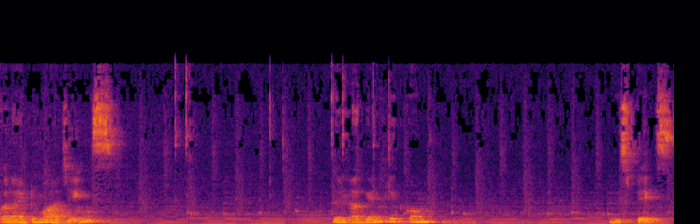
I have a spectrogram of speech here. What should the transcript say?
align to margins. Then again click on this text.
